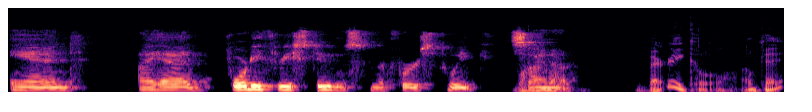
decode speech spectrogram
and I had 43 students in the first week wow. sign up. Very cool. Okay.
